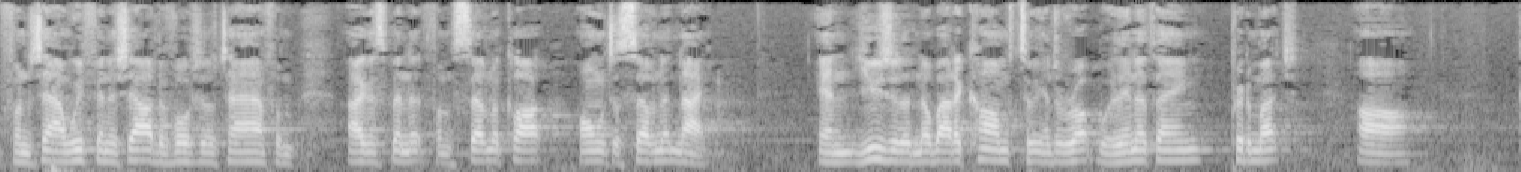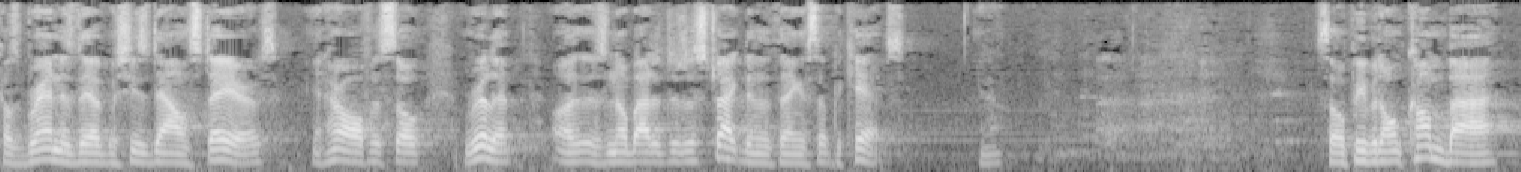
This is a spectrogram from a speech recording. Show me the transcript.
from the time we finish our devotional time, from I can spend it from seven o'clock on to seven at night, and usually nobody comes to interrupt with anything, pretty much, because Brandon's there, but she's downstairs in her office, so really uh, there's nobody to distract anything except the cats, you know. So people don't come by,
